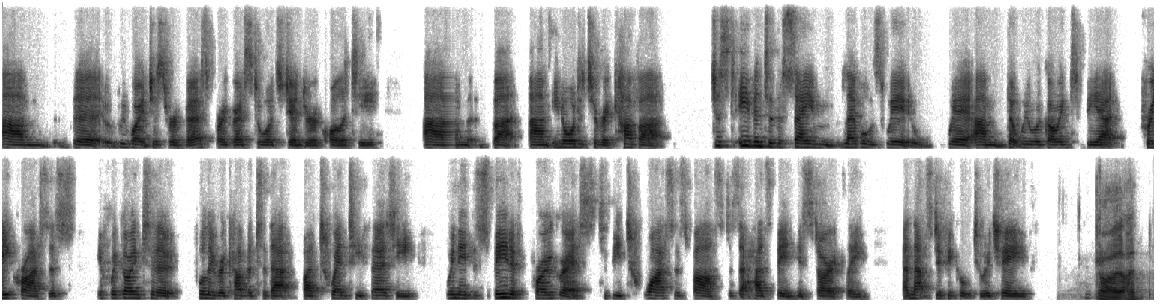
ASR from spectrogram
um, the we won't just reverse progress towards gender equality, um, but um, in order to recover just even to the same levels where where um, that we were going to be at pre-crisis, if we're going to fully recover to that by 2030, we need the speed of progress to be twice as fast as it has been historically, and that's difficult to achieve. God, I,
